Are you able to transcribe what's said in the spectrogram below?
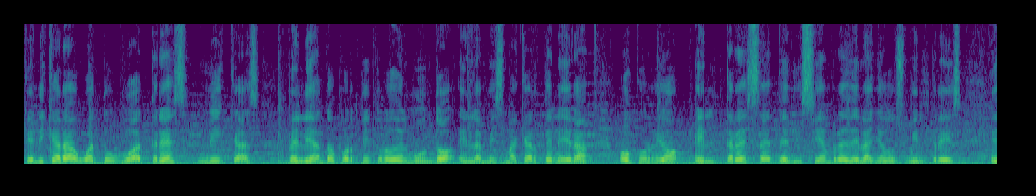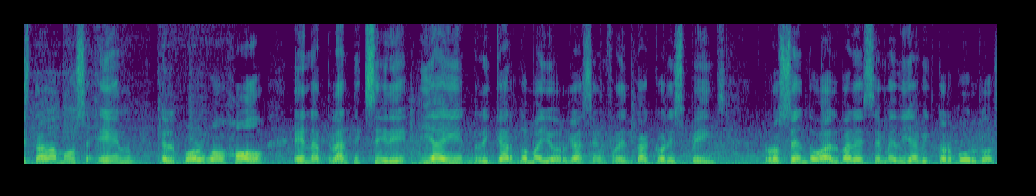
que Nicaragua tuvo a tres nicas peleando por título del mundo en la misma cartelera ocurrió el 13 de diciembre del año 2003. Estábamos en el Boardwalk Hall en Atlantic City y ahí Ricardo Mayorga se enfrentó a Corey Spinks. Rosendo Álvarez se medía a Víctor Burgos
